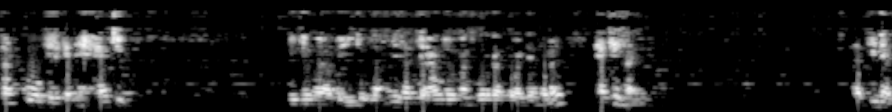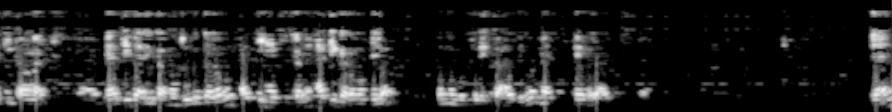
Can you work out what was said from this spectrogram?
සක්කෝ කියන්නේ හැකි. ඒකම අපි ඉතින් සත්‍ය ආංගල මතක කරගත්ත වගේ තමයි හැකි සංඥා. ඇති නැති කම නැති බැරි කම දුරු කරමු ඇති හැකි කම ඇති කරමු කියලා මොන මුත්‍රේ කාර්යව මේ වෙලාවට. දැන්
